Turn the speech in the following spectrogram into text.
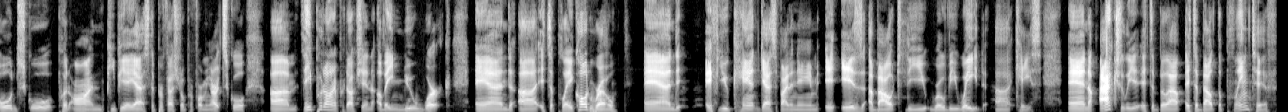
old school put on PPAS, the Professional Performing Arts School. Um, they put on a production of a new work, and uh, it's a play called Roe, and if you can't guess by the name, it is about the Roe v. Wade uh, case, and actually, it's about it's about the plaintiff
